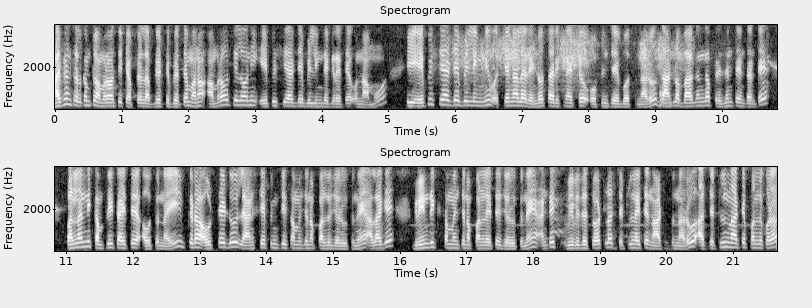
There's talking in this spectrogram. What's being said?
Hi friends welcome to Amaravati capital updates. ఇప్పుడైతే మనం అమరావతిలోని ఏపీసీఆర్డే బిల్డింగ్ దగ్గర అయితే ఉన్నాము. ఈ ఏపీసీఆర్డే బిల్డింగ్ని వచ్చే నెల రెండో తారీఖున అయితే ఓపెన్ చేయబోతున్నారు. దాంట్లో భాగంగా ప్రెసెంట్ ఏంటంటే పనులన్నీ కంప్లీట్ అయితే అవుతున్నాయి. ఇక్కడ అవుట్ సైడ్ ల్యాండ్స్కేపింగ్కి సంబంధించిన పనులు జరుగుతున్నాయి. అలాగే గ్రీనరీకి సంబంధించిన పనులు అయితే జరుగుతున్నాయి. అంటే వివిధ చోట్ల చెట్లను అయితే నాటుతున్నారు. ఆ చెట్లు నాటే పనులు కూడా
